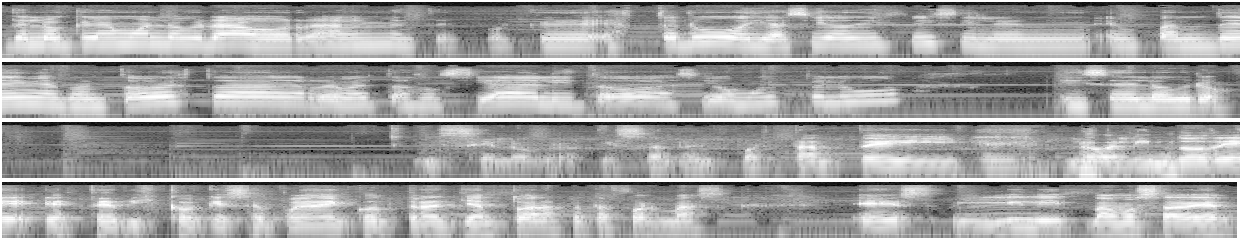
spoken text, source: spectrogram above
de lo que hemos logrado realmente, porque es peludo y ha sido difícil en, en pandemia con toda esta revuelta social y todo, ha sido muy peludo y se logró. Y se logró, que eso es lo importante y lo lindo de este disco que se puede encontrar ya en todas las plataformas es Lilith. Vamos a ver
